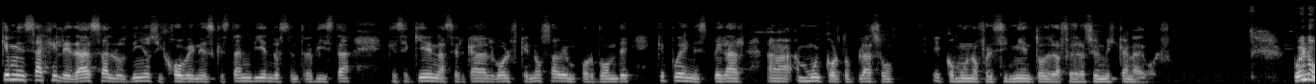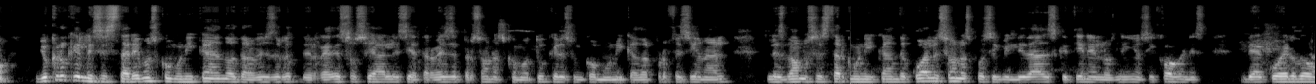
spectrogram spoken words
¿Qué mensaje le das a los niños y jóvenes que están viendo esta entrevista, que se quieren acercar al golf, que no saben por dónde, qué pueden esperar a, muy corto plazo eh, como un ofrecimiento de la Federación Mexicana de Golf? Bueno, yo creo que les estaremos comunicando a través de, redes sociales y a través de personas como tú, que eres un comunicador profesional, les vamos a estar comunicando cuáles son las posibilidades que tienen los niños y jóvenes de acuerdo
